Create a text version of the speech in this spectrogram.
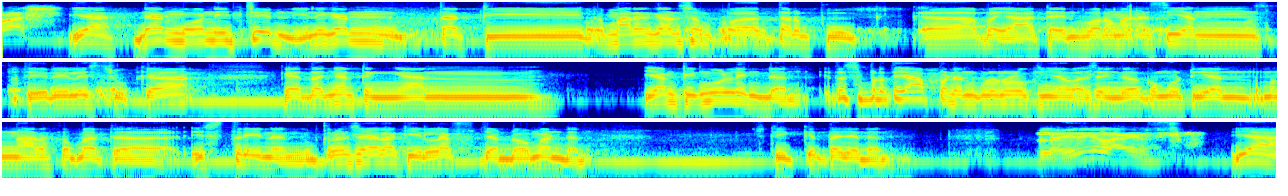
Ya, Mas. Ya, dan mohon izin, ini kan tadi kemarin kan sempat terbuka eh, apa ya, ada informasi yang dirilis juga kaitannya dengan yang dinguling dan. Itu seperti apa dan kronologinya Pak? Sehingga kemudian mengarah kepada istri dan. Kebetulan saya lagi live jandoman dan. Sedikit aja dan. Lah ini live. ya.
